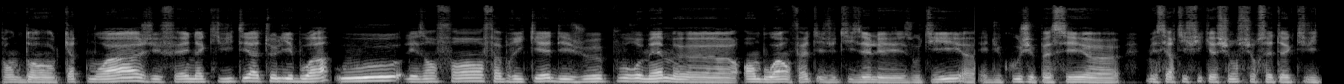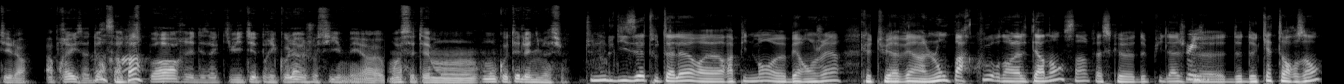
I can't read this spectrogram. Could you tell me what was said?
pendant quatre mois, j'ai fait une activité atelier bois où les enfants fabriquaient des jeux pour eux-mêmes en bois en fait. Ils utilisaient les outils euh, et du coup j'ai passé euh, mes certifications sur cette activité-là. Après ils adorent ah, faire du sport et des activités de bricolage aussi, mais euh, moi c'était mon, mon côté de l'animation. Tu nous le disais tout à l'heure rapidement Bérangère que tu avais un long parcours dans l'alternance hein, parce que depuis l'âge de, de, 14 ans,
